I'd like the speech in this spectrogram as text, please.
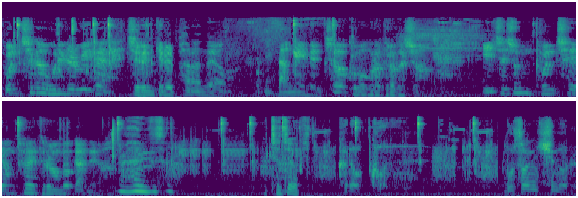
군체가 우리를 위해 지름길을 파놨네요. 땅에 있는 저 구멍으로 들어가죠. 이제 좀 군체 영토에 들어온 것 같네요. 아이 무서워. 천천히 갑시다. 무선 신호를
